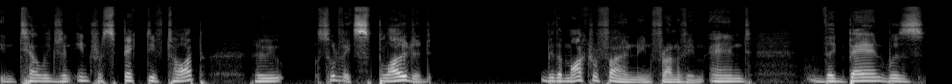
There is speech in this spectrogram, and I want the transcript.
intelligent, introspective type who sort of exploded with a microphone in front of him, and the band was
